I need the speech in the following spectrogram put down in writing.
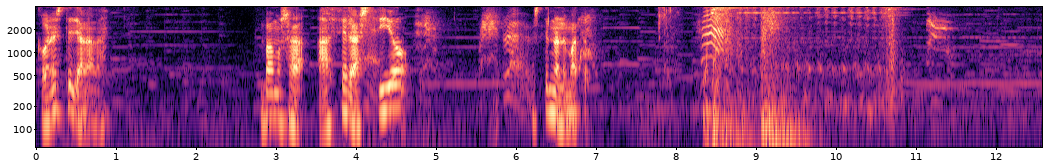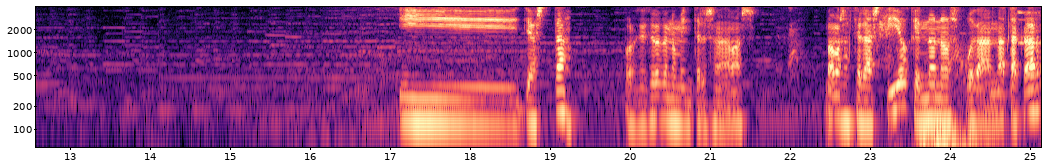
Con este ya nada. Vamos a hacer hastío. Este no le mato. Y ya está. Porque creo que no me interesa nada más. Vamos a hacer hastío, que no nos puedan atacar.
